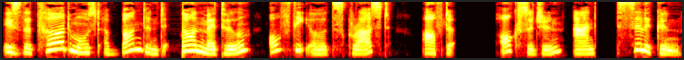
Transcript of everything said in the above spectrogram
is the third most abundant nonmetal of the Earth's crust after oxygen and silicon.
